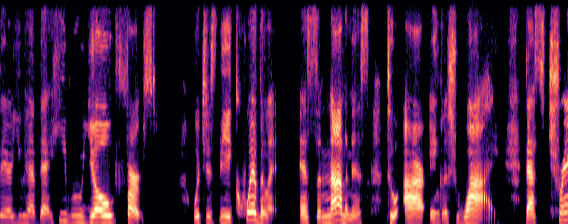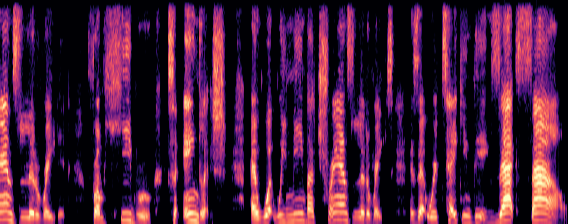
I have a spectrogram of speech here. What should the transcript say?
there you have that Hebrew yod first, which is the equivalent and synonymous to our English Y. That's transliterated from Hebrew to English. And what we mean by transliterate is that we're taking the exact sound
